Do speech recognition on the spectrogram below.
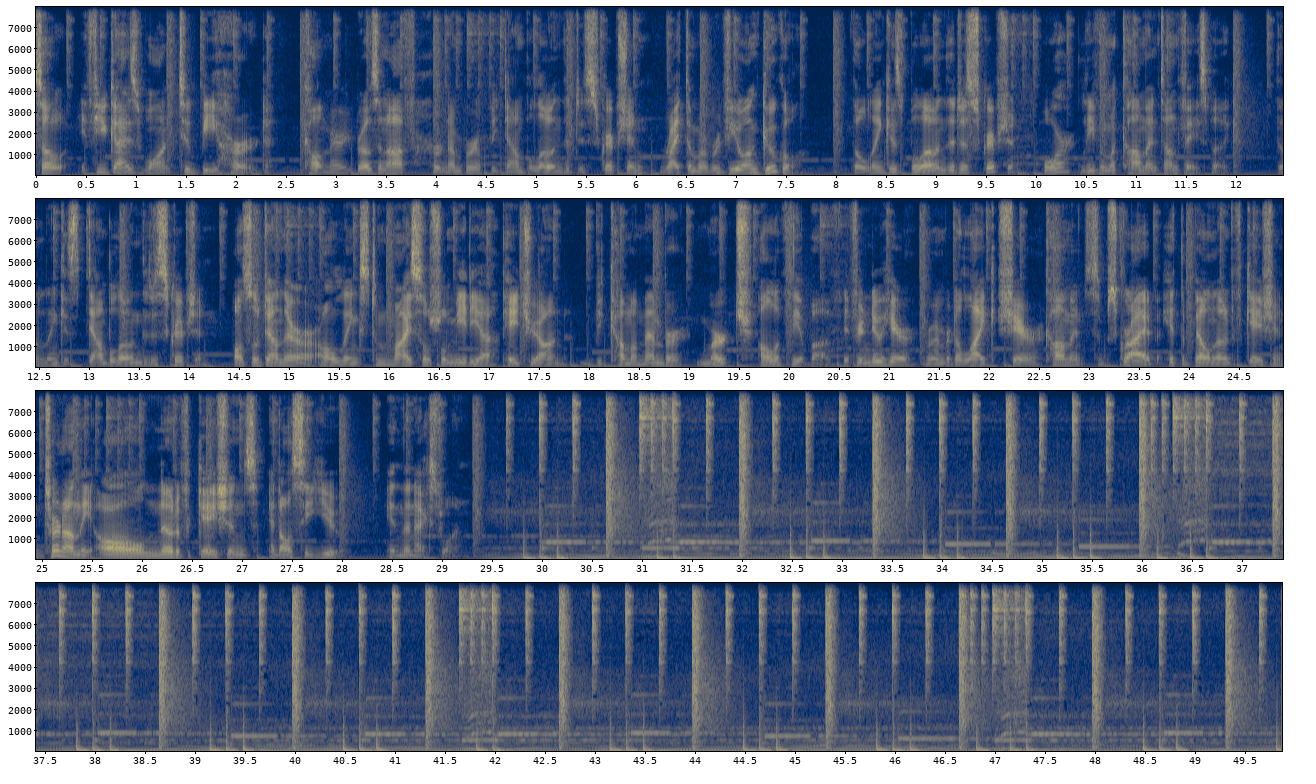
So if you guys want to be heard, call Mary Rosenoff. Her number will be down below in the description. Write them a review on Google. The link is below in the description. Or leave them a comment on Facebook. The link is down below in the description. Also down there are all links to my social media, Patreon, become a member, merch, all of the above. If you're new here, remember to like, share, comment, subscribe, hit the bell notification, turn on the all notifications, and I'll see you in the next one.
